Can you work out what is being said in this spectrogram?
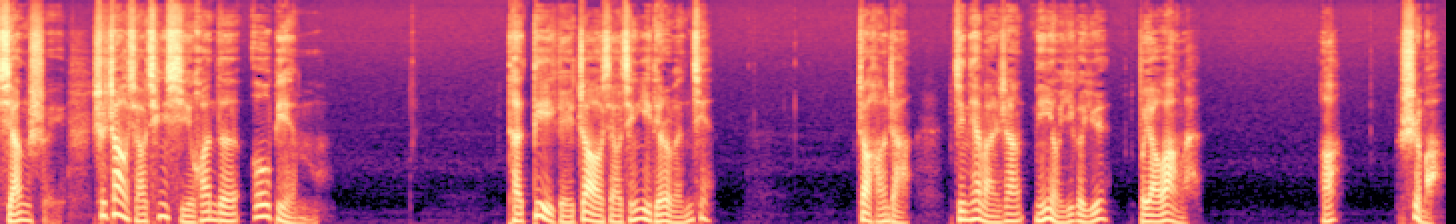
香水是赵小青喜欢的 Obium。他递给赵小青一叠文件。赵行长，今天晚上您有一个约，不要忘了。啊，是吗？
